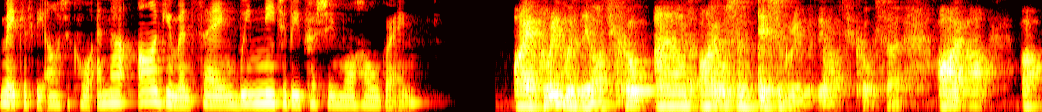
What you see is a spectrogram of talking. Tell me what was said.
make of the article and that argument saying we need to be pushing more whole grain? I agree with the article and I also disagree with the article. So, I, I, I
